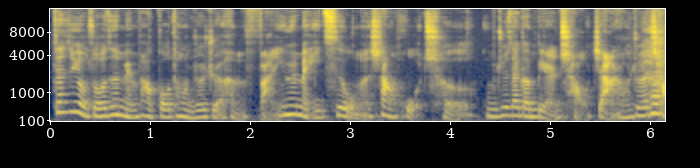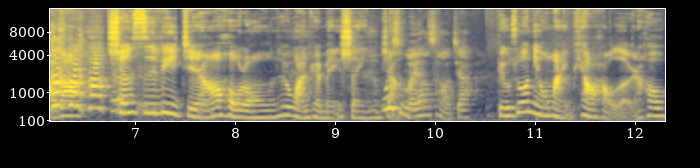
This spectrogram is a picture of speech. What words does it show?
但是有时候真的没办法沟通，你就会觉得很烦，因为每一次我们上火车，我们就在跟别人吵架，然后就会吵到 声嘶力竭，然后喉咙就完全没声音。为什么要吵架？比如说你有买票好了，然后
